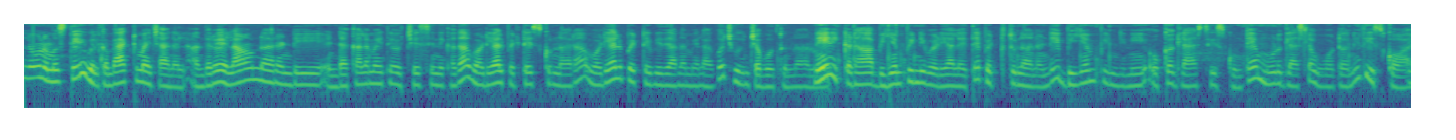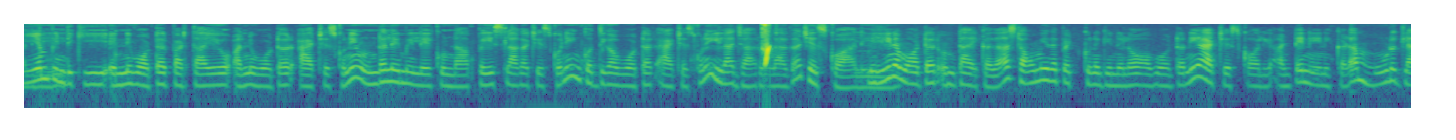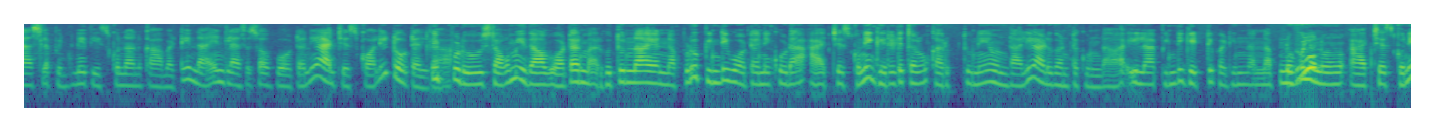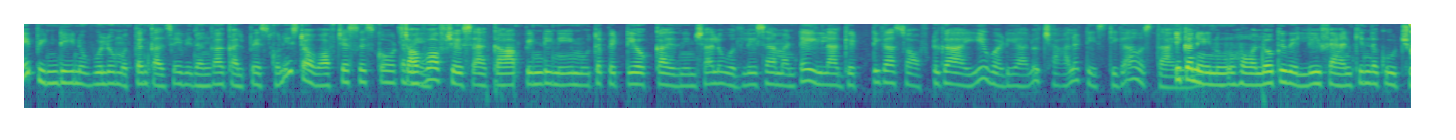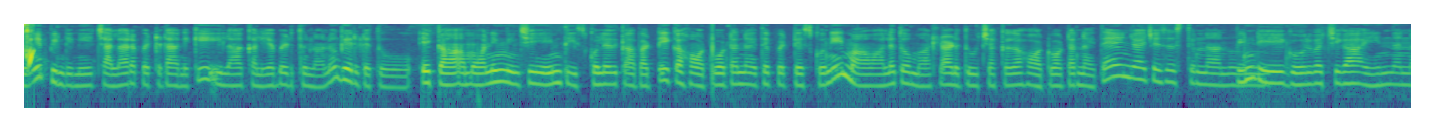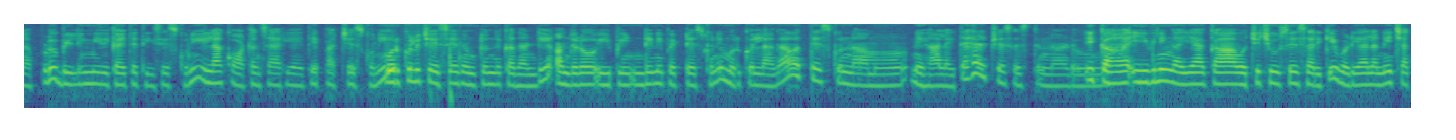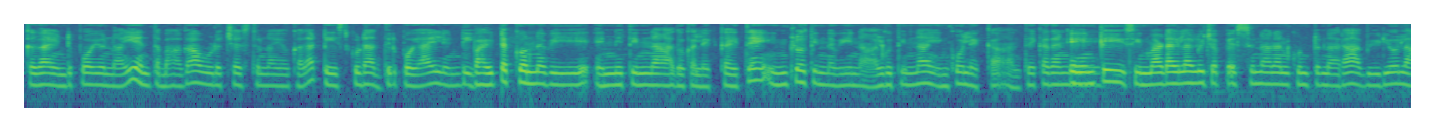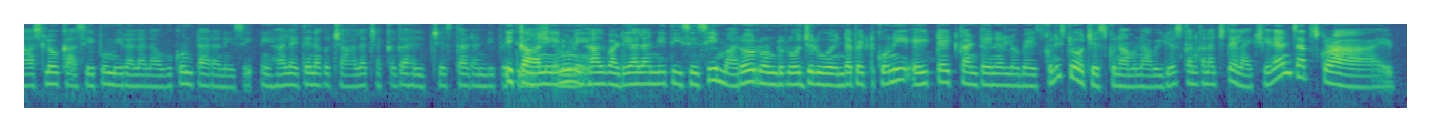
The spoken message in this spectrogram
Hello namaste. Welcome back to my channel. అందరూ ఎలా ఉన్నారండి? ఎండాకాలం అయితే వచ్చేసింది కదా వడియాలు పెట్టేసుకున్నారా? వడియాలు పెట్టే విధానం ఎలాగో చూపించబోతున్నాను. నేను ఇక్కడ బియ్యం పిండి వడియాలు అయితే పెట్టుతున్నానండి. బియ్యం పిండిని ఒక గ్లాస్ తీసుకుంటే మూడు గ్లాసుల వాటర్ని తీసుకోవాలి. బియ్యం పిండికి ఎన్ని వాటర్ పడతాయో అన్ని వాటర్ యాడ్ చేసుకుని ఉండలేమీ లేకుండా పేస్ట్ లాగా చేసుకొని ఇంకొద్దిగా వాటర్ యాడ్ చేసుకొని ఇలా జారు లాగా చేసుకోవాలి. మిగిలిన వాటర్ ఉంటాయి కదా స్టవ్ మీద పెట్టుకున్న గిన్నెలో ఆ వాటర్ని యాడ్ చేసుకోవాలి. అంటే నేను ఇక్కడ మూడు గ్లాసుల పిండిని తీసుకున్నాను కాబట్టి నైన్ గ్లాస్ గ్లాసెస్ ఆఫ్ వాటర్ని యాడ్ చేసుకోవాలి టోటల్గా. ఇప్పుడు స్టవ్ మీద వాటర్ మరుగుతున్నాయి అన్నప్పుడు పిండి వాటర్ని కూడా యాడ్ చేసుకుని గెరిటతో కరుపుతూనే ఉండాలి అడుగంటకుండా. ఇలా పిండి గట్టి పడింది అన్నప్పుడు నువ్వులను యాడ్ చేసుకుని పిండి నువ్వులు మొత్తం కలిసే విధంగా కలిపేసుకొని స్టవ్ ఆఫ్ చేసేసుకోవటం స్టవ్ ఆఫ్ చేశాక పిండిని మూత పెట్టి ఒక ఐదు నిమిషాలు వదిలేసామంటే ఇలా గట్టిగా సాఫ్ట్గా అయ్యి వడియాలు చాలా టేస్టీగా వస్తాయి. ఇక నేను హాల్లోకి వెళ్ళి ఫ్యాన్ కింద కూర్చొని పిండిని చల్లార పెట్టడానికి ఇలా కలియబెడుతున్నాను గెరిటెతో. ఇక మార్నింగ్ నుంచి ఏం తీసుకోలేదు కాబట్టి ఇక హాట్ వాటర్ అయితే పెట్టేసుకొని మా వాళ్ళతో మాట్లాడుతూ చక్కగా హాట్ వాటర్ అయితే ఎంజాయ్ చేసేస్తున్నాను. పిండి గోరువెచ్చిగా అయిందన్నప్పుడు బిల్డింగ్ మీదకి అయితే తీసేసుకుని ఇలా కాటన్ శారీ అయితే పర్చేసుకుని మురుకులు చేసేది ఉంటుంది కదండి అందులో ఈ పిండిని పెట్టేసుకుని మురుకుల్లాగా ఒత్తేసుకున్నాము. నిహాల్ అయితే హెల్ప్ చేసేస్తున్నాడు. ఇక ఈవినింగ్ అయ్యాక వచ్చి చూసేసరికి వడియాలన్నీ చక్కగా ఎండిపోయి ఉన్నాయి. ఎంత బాగా ఊడొచ్చేస్తున్నాయో కదా టేస్ట్ కూడా అద్దరిపోయాయి లేండి బయట కొన్నవి ఎన్ని తిన్నా అదొక లెక్క అయితే ఇంట్లో తిన్నవి నాలుగు తిన్నా ఇంకో లెక్క అంతే కదండి. ఏంటి సినిమా డైలాగులు చెప్పేస్తున్నాను అనుకుంటున్నారా ఆ వీడియో లాస్ట్లో కాసేపు మీరు అలా నవ్వుకుంటారనేసి నిహాల్ అయితే నాకు చాలా చక్కగా హెల్ప్ చేస్తాడండి ఇక నేను నిహాల్ వడియాలన్నీ తీసేసి మరో రెండు రోజులు ఎండబెట్టుకొని ఎయిట్ ఎయిట్ కంటైనర్లో వేసుకుని స్టోర్ చేసుకున్నాము. నా వీడియోస్ కనుక నచ్చితే లైక్ షేర్ అండ్ సబ్స్క్రైబ్.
